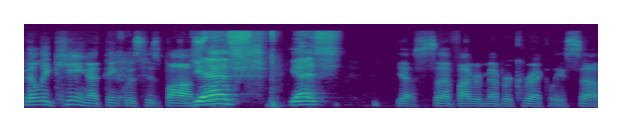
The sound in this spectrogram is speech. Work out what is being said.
Billy King, I think, was his boss. Yes, yes. Yes, if I remember correctly. So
